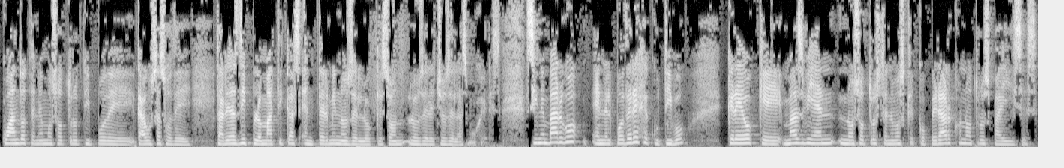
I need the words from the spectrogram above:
cuando tenemos otro tipo de causas o de tareas diplomáticas en términos de lo que son los derechos de las mujeres. Sin embargo, en el Poder Ejecutivo creo que más bien nosotros tenemos que cooperar con otros países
